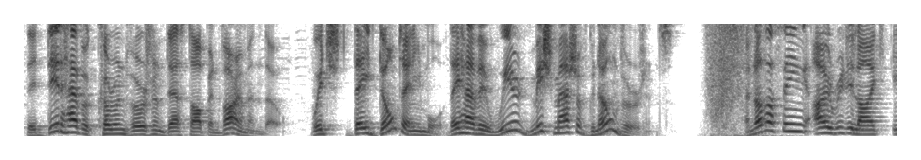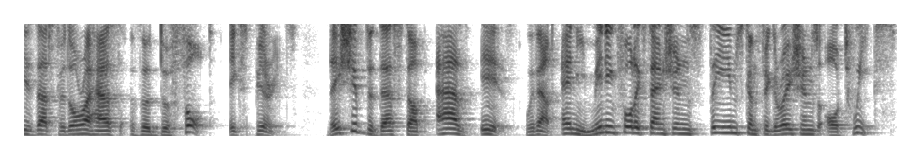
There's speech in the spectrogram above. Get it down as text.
They did have a current version desktop environment though which they don't anymore. They have a weird mishmash of GNOME versions. Another thing I really like is that Fedora has the default experience. They ship the desktop as is, without any meaningful extensions, themes, configurations, or tweaks.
